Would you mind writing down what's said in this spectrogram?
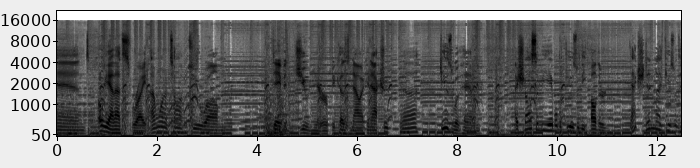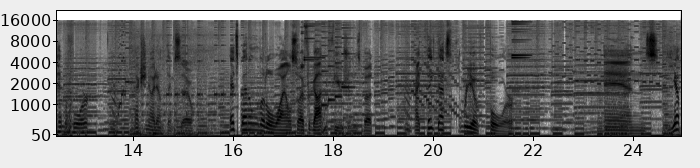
And, oh yeah, that's right. I want to talk to, um, David Jr. because now I can actually, uh, fuse with him. I should also be able to fuse with the other... Actually, didn't I fuse with him before? Actually, no, I don't think so. It's been a little while, so I've forgotten fusions, but I think that's three of four. And, yep,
